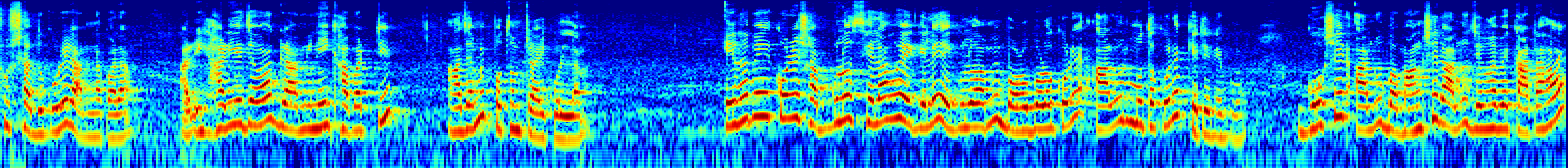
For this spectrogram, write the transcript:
সুস্বাদু করে রান্না করা। আর এই হারিয়ে যাওয়া গ্রামীণ এই খাবারটি আজ আমি প্রথম ট্রাই করলাম। এভাবে করে সবগুলো সেলা হয়ে গেলে এগুলো আমি বড় বড় করে আলুর মতো করে কেটে নেব। গোশের আলু বা মাংসের আলু যেভাবে কাটা হয়,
